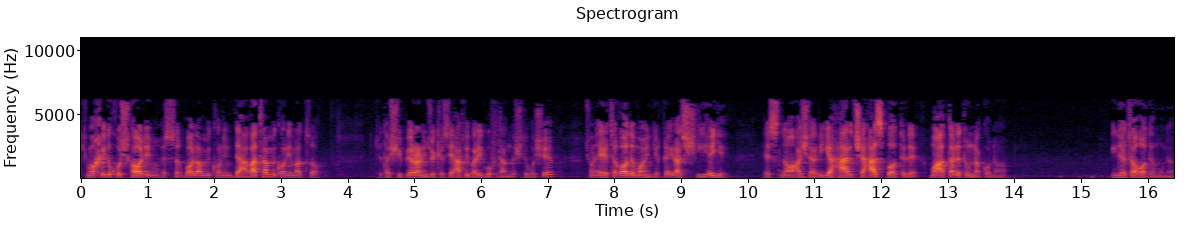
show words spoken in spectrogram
که ما خیلی خوشحالیم استقبال هم می‌کنیم دعوت هم می‌کنیم حتی. که تشریف بیارن اینجا کسی حرفی برای گفتن داشته باشه. چون اعتقاد ما اینه غیر از شیعه اصنا عشریه هرچه هست باطله معطلتون نکنه. این اعتقادمونه.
